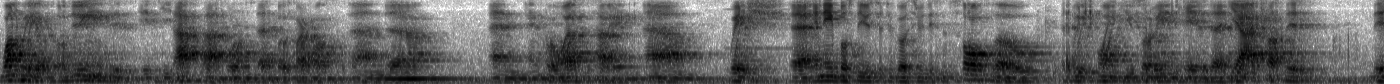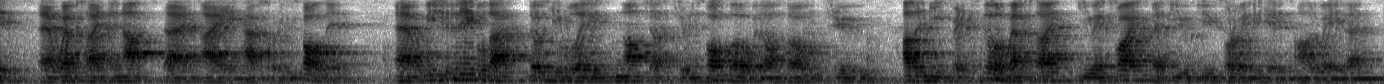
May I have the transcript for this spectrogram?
one way of, of doing this is, is these app platforms that both Firefox and, uh, and, and Chrome OS is having, um, which uh, enables the user to go through this install flow, at which point you sort of indicated that, yeah, I trust this, this uh, website enough that I have sort of installed it. Uh, we should enable that, those capabilities not just through install flow, but also through other means where it's still a website UX-wise, but you, you sort of indicated some other way that,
